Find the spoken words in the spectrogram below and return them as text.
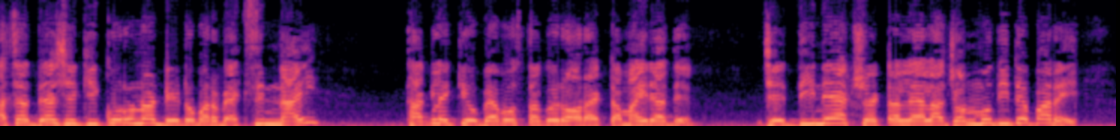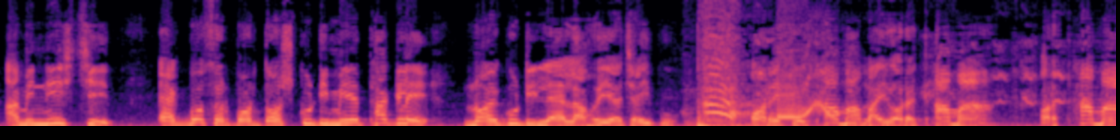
আচ্ছা দেশে কি করোনা ডেট ওভার ভ্যাকসিন নাই? থাকলে কেউ ব্যবস্থা করে ওর একটা মাইরা দেন। যে দিনে একশো একটা লেলা জন্ম দিতে পারে, আমি নিশ্চিত এক বছর পর দশ কোটি মেয়ে থাকলে নয় কোটি লেলা হইয়া যাইব। ওরে কেউ থামা ভাই, ওরে থামা ওরে থামা।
